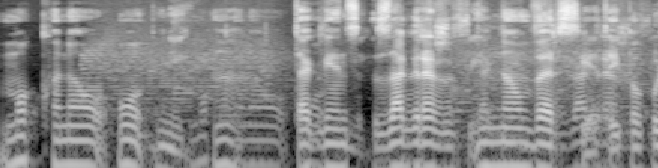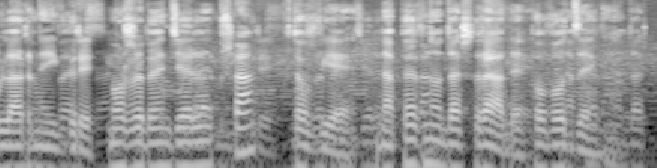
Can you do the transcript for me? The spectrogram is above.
Moknął łudnie. Tak więc zagrasz w inną wersję tej popularnej gry. Może będzie lepsza? Kto wie, na pewno dasz radę. Powodzenia.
